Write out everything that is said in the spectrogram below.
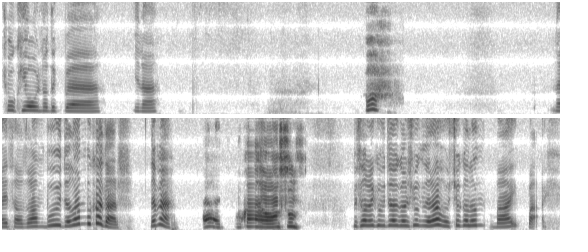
Çok iyi oynadık be. Yine. Neyse o zaman buydu lan bu kadar. Değil mi? Evet bu kadar olsun. Bir sonraki videoda görüşmek üzere. Hoşçakalın. Bye bye.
